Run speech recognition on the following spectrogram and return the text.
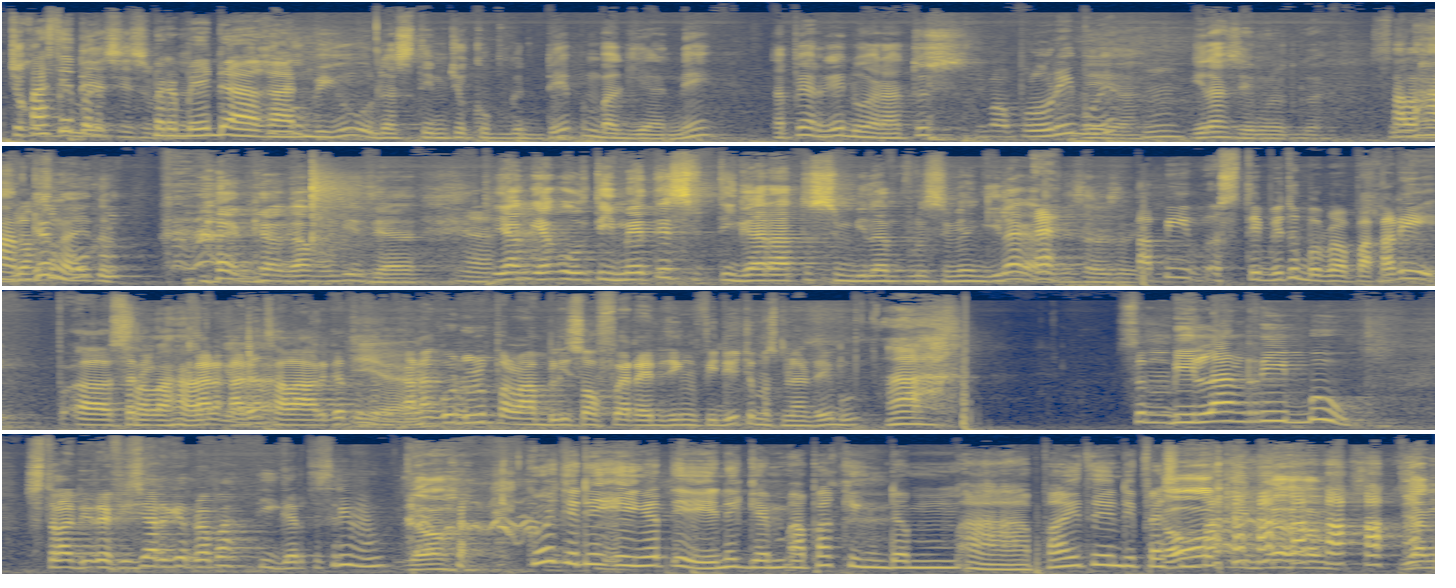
cukup pasti gede ber- sih berbeda Itu kan. Gua bingung udah Steam cukup gede pembagiannya, tapi harganya 200 50 ribu iya. ya? Gila sih menurut gua. Salah harga nggak itu? gua Enggak enggak mungkin sih. Ya. Yang yang ultimate 399 gila Eh, kan sorry, sorry. tapi Steam itu beberapa kali uh, sering Salah harga. kadang-kadang salah harga tuh. Iya. Karena gue dulu pernah beli software editing video cuma 9 ribu. Ah, 9 ribu. Setelah direvisi harganya berapa? 300 ribu. Oh, gue jadi inget ini game apa Kingdom apa itu yang di PS4. oh Kingdom yang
